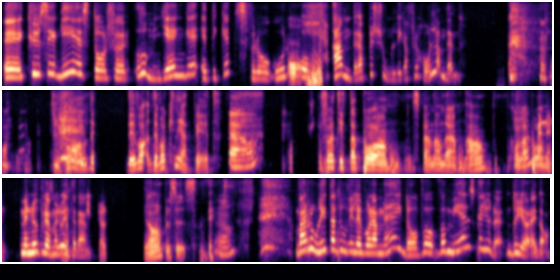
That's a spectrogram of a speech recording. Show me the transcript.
Eh, QCG står för umgänge, etikettsfrågor Åh. och andra personliga förhållanden. Du valde, det var, det var knepigt. Ja, Då får jag titta på, spännande, ja, kolla ja på. men, men nu glömmer du inte den. Ja, precis. Ja. Vad roligt att du ville vara med idag. Vad, vad mer ska du göra idag?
